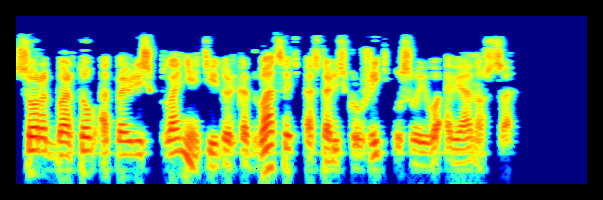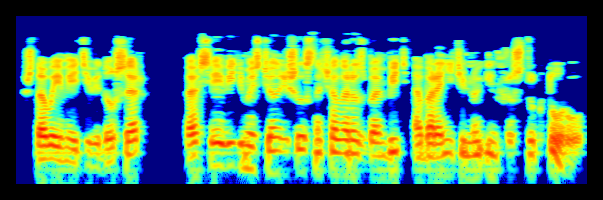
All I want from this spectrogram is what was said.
Сорок бортов отправились к планете, и только двадцать остались кружить у своего авианосца. Что вы имеете в виду, сэр? По всей видимости, он решил сначала разбомбить оборонительную инфраструктуру,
